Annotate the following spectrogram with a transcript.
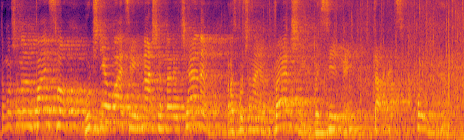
Тому, шановне панство, гучні овації нашим нареченим розпочинаємо перший весільний танець. Поїхали!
